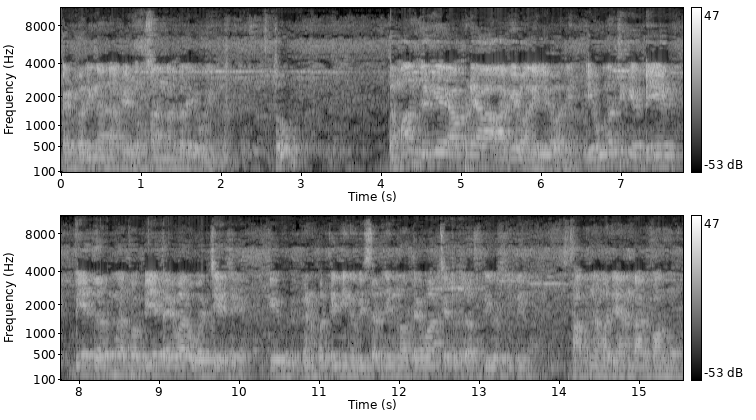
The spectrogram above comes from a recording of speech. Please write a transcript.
કંઈક કરી ના નાખે નુકસાન ન કરે એવી રીતના. તો તમામ જગ્યાએ આપણે આ આગેવાની લેવાની. એવું નથી કે બે બે ધર્મ અથવા બે તહેવારો વચ્ચે છે કે ગણપતિજીનું વિસર્જનનો તહેવાર છે તો દસ દિવસ સુધી સ્થાપનામાં ધ્યાન રાખવાનું,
